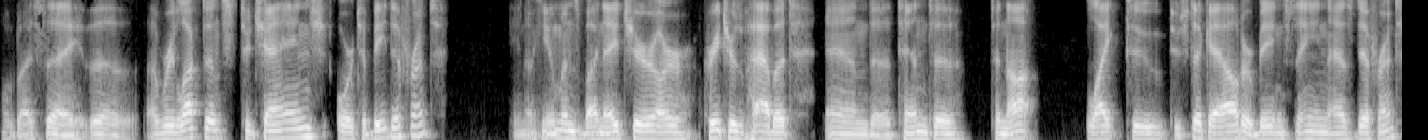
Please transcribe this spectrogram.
what would I say the reluctance to change or to be different. You know, humans by nature are creatures of habit and uh, tend to to not like to to stick out or being seen as different.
